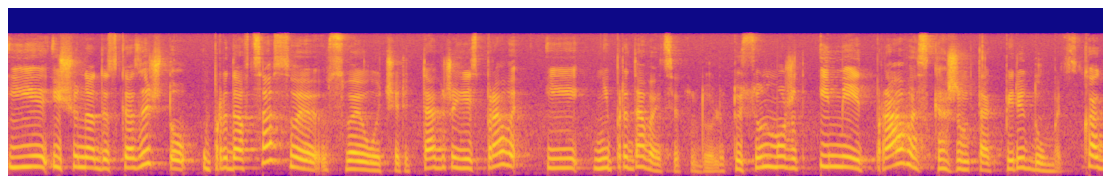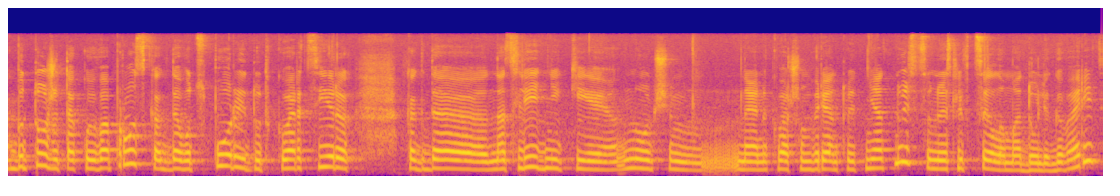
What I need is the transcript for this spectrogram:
И еще надо сказать, что у продавца, в свою, очередь, также есть право и не продавать эту долю. То есть он может, имеет право, скажем так, передумать. Как бы тоже такой вопрос, когда вот споры идут в квартирах, когда наследники, ну, в общем, наверное, к вашему варианту это не относится, но если в целом о доле говорить,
